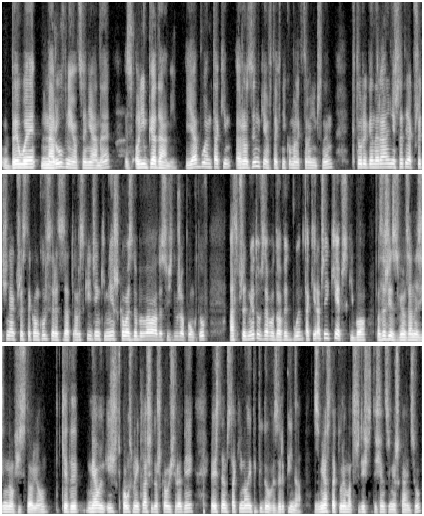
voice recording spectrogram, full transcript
były na równi oceniane z olimpiadami. Ja byłem takim rodzynkiem w technikum elektronicznym, który generalnie szedł jak przecinak przez te konkursy recytatorskie i dzięki mnie szkoła zdobywała dosyć dużo punktów, a z przedmiotów zawodowych byłem taki raczej kiepski, bo to też jest związane z inną historią kiedy miałem iść po ósmej klasie do szkoły średniej, ja jestem z takiej małej pipidówy, z Rypina, z miasta, które ma 30 tysięcy mieszkańców.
